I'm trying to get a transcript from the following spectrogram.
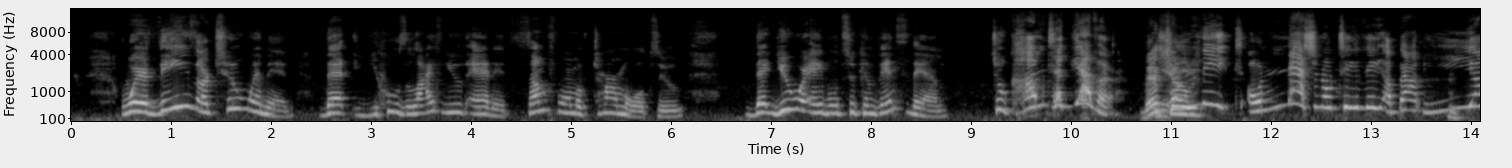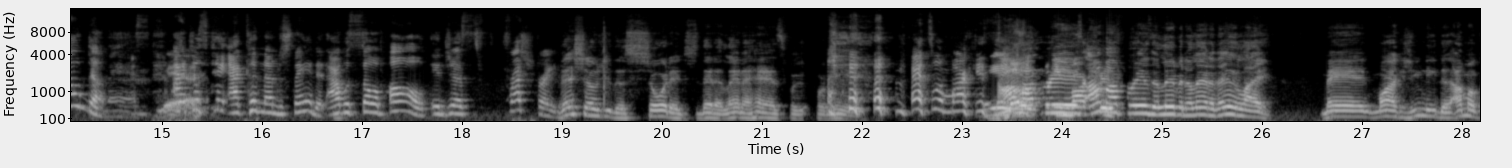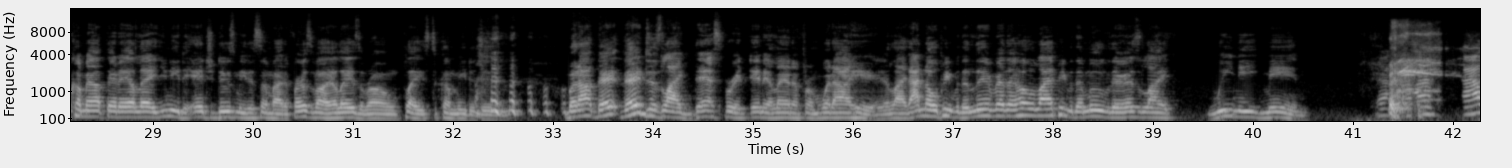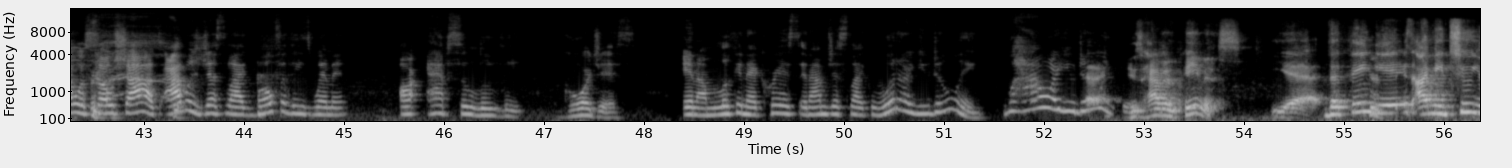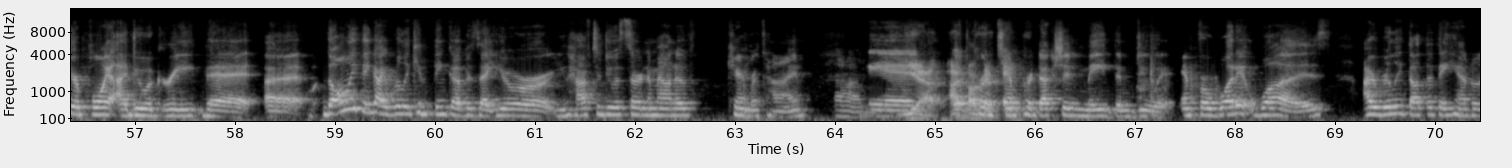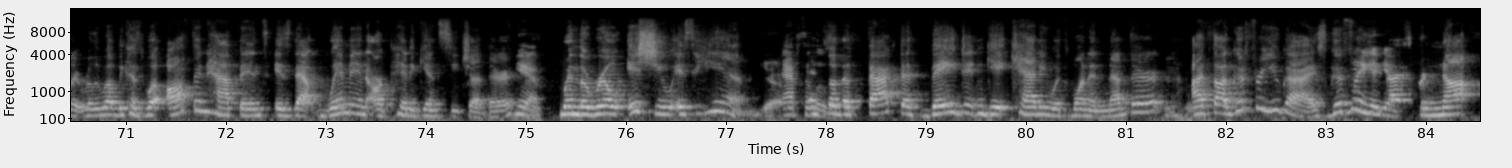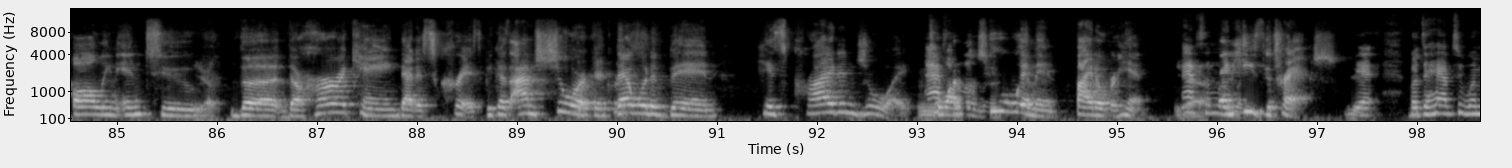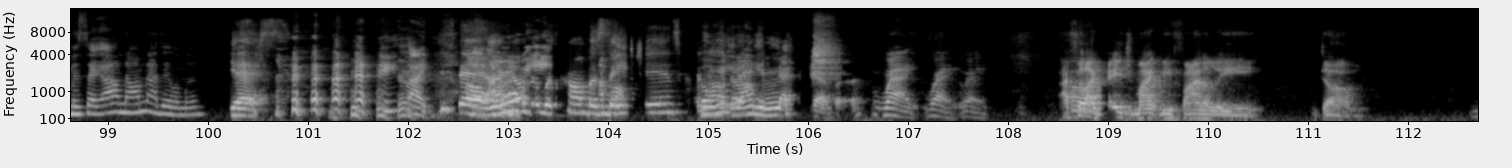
Where these are two women that whose life you've added some form of turmoil to, that you were able to convince them to come together That to shows meet on national TV about hmm. your dumb ass. I just can't, I couldn't understand it. I was so appalled It just frustrated. that shows you the shortage that Atlanta has for for men. That's what Marcus Yeah. all said. my Low-key, friends, all my friends that live in Atlanta, they're like, man, Marcus, you need to. I'm gonna come out there to LA. You need to introduce me to somebody. First of all, LA is the wrong place to come meet a dude. but I, they they're just like desperate in Atlanta, from what I hear. Like, I know people that live there their whole life, people that move there. It's like we need men. Uh, I, I was so shocked. I was just like, both of these women are absolutely gorgeous. And I'm looking at Chris and I'm just like, what are you doing? Well, how are you doing? He's having penis. Yeah. The thing is, I mean, to your point, I do agree that uh, the only thing I really can think of is that you're you have to do a certain amount of camera time, Uh-huh. and Yeah, I and, thought pro- that too. and production made them do it. And for what it was, I really thought that they handled it really well because what often happens is that women are pit against each other Yeah, when the real issue is him. Yeah. absolutely. And so the fact that they didn't get catty with one another, Mhm. I thought good for you guys. Good for Yeah, you yeah, yeah. guys for not falling into Yep. the the hurricane that is Chris because I'm sure Okay, that would have been his pride and joy Mhm. to watch two women fight over him. Yeah. Absolutely. And he's the trash. yeah. But to have two women say, oh, no, I'm not dealing with Yes. him. He's like, He said, Oh, I know we there was conversations, but we girl, I'm gotta get back together. right, right, right. I feel like Paige might be finally dumb.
